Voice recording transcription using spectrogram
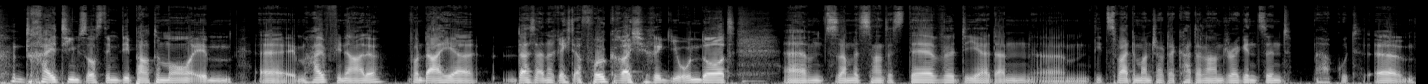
drei Teams aus dem Departement im, äh, im Halbfinale. Von daher, das ist eine recht erfolgreiche Region dort. Ähm, zusammen mit Saint-Estève, die ja dann ähm, die zweite Mannschaft der Catalan Dragons sind. Ah gut, ähm,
